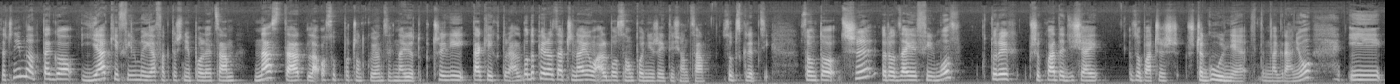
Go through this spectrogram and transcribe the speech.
Zacznijmy od tego, jakie filmy ja faktycznie polecam na start dla osób początkujących na YouTube, czyli takich, które albo dopiero zaczynają, albo są poniżej 1000 subskrypcji. Są to trzy rodzaje filmów, których przykłady dzisiaj zobaczysz szczególnie w tym nagraniu. I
